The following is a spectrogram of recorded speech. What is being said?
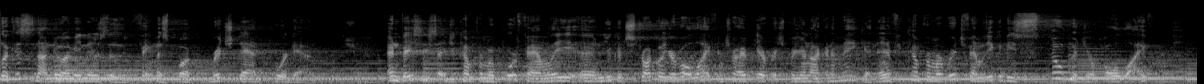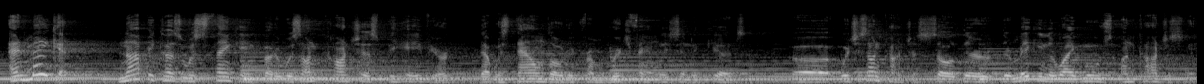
Look, this is not new. I mean, there's the famous book, Rich Dad, Poor Dad. And basically said you come from a poor family and you could struggle your whole life and try to get rich, but you're not going to make it. And if you come from a rich family, you could be stupid your whole life and make it. Not because it was thinking, but it was unconscious behavior that was downloaded from rich families into kids, uh, which is unconscious. So they're, they're making the right moves unconsciously.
